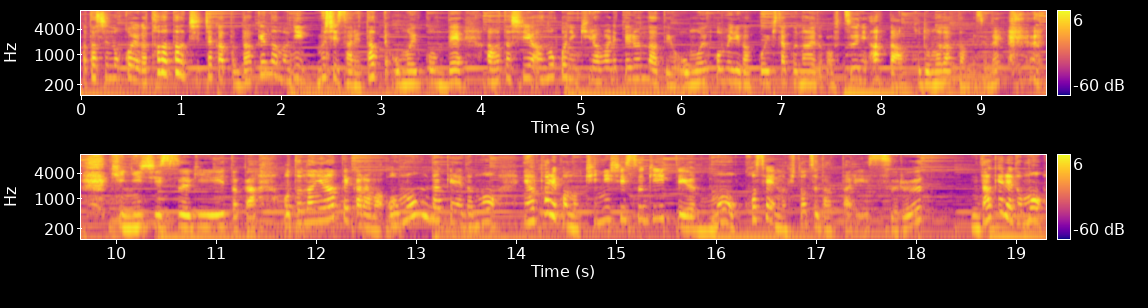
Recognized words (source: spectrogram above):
私の声がただただちっちゃかっただけなのに無視されたって思い込んであ私あの子に嫌われてるんだっていう思い込みで学校行きたくないとか普通にあった子供だったんですよね。気にしすぎとか大人になってからは思うんだけれどもやっぱりこの気にしすぎっていうのも個性の一つだったりするだけれども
